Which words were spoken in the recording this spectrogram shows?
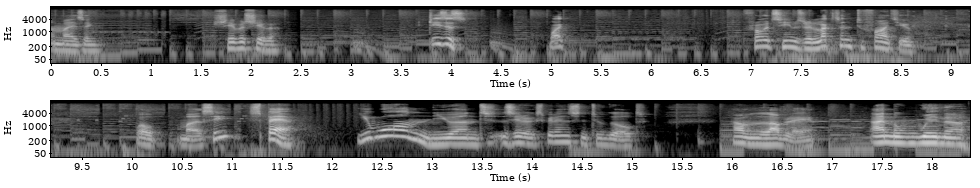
amazing. Shiver, shiver. Jesus! Why? Frog seems reluctant to fight you. Well, mercy? Spare. You won! You earned zero experience and two gold. How lovely. I'm a winner.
